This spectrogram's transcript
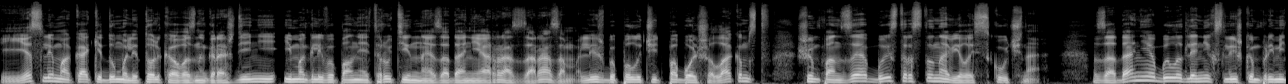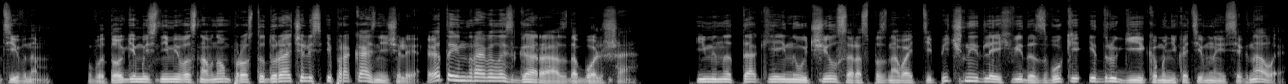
Если макаки думали только о вознаграждении и могли выполнять рутинное задание раз за разом, лишь бы получить побольше лакомств, шимпанзе быстро становилось скучно. Задание было для них слишком примитивным. В итоге мы с ними в основном просто дурачились и проказничали, это им нравилось гораздо больше. Именно так я и научился распознавать типичные для их вида звуки и другие коммуникативные сигналы,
